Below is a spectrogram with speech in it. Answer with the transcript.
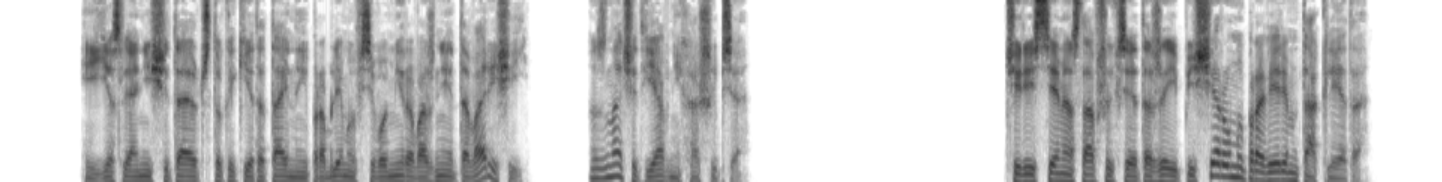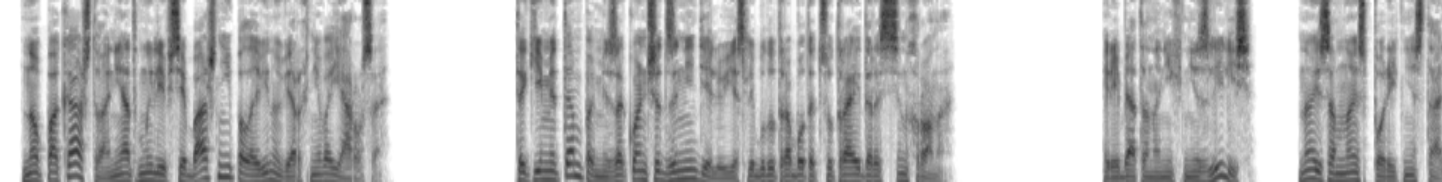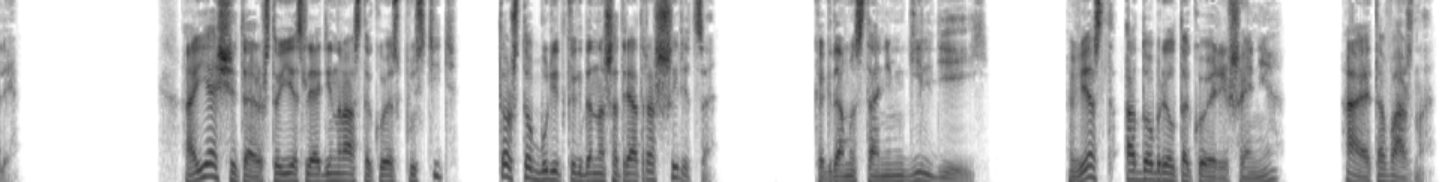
И если они считают, что какие-то тайные проблемы всего мира важнее товарищей, значит, я в них ошибся. Через семь оставшихся этажей и пещеру мы проверим, так ли это. Но пока что они отмыли все башни и половину верхнего яруса. Такими темпами закончат за неделю, если будут работать с утра и до рассинхрона. Ребята на них не злились, но и со мной спорить не стали. А я считаю, что если один раз такое спустить, то что будет, когда наш отряд расширится? Когда мы станем гильдией? Вест одобрил такое решение, а это важно.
